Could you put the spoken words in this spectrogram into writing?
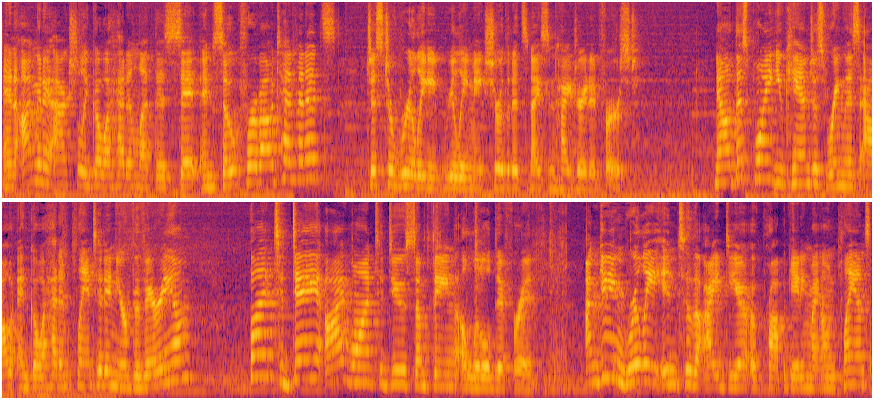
And I'm gonna actually go ahead and let this sit and soak for about 10 minutes just to really, really make sure that it's nice and hydrated first. Now at this point you can just wring this out and go ahead and plant it in your vivarium. But today I want to do something a little different. I'm getting really into the idea of propagating my own plants.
